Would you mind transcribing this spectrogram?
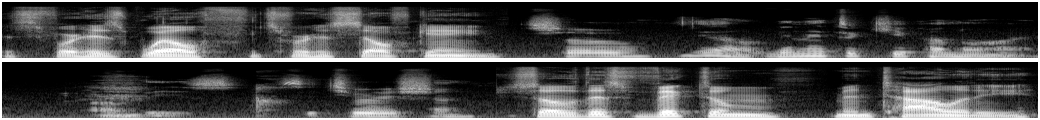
it's for his wealth it's for his self-gain so yeah we need to keep an eye on these situation so this victim mentality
